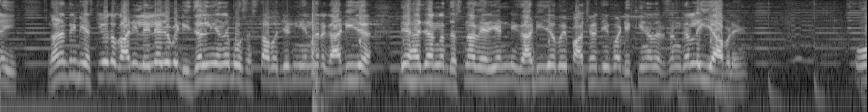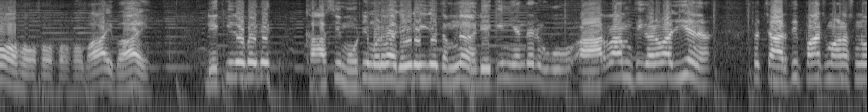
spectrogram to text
નહીં. ગણતરી બેસતી હોય તો ગાડી લઈ લેજો. ભાઈ ડીઝલની અંદર બહુ સસ્તા બજેટની અંદર ગાડી છે. બે હજારના દસના વેરિયન્ટની ગાડી છે. ભાઈ પાછળથી એકવાર ડેકીના દર્શન કરી લઈએ આપણે. ઓહો, હો હો હો, ભાઈ ભાઈ. ડેકી તો ભાઈ કંઈક ખાસી મોટી મળવા જઈ રહી છે તમને. ડેકીની અંદર આરામથી ગણવા જઈએ ને. તો ચારથી પાંચ માણસનો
